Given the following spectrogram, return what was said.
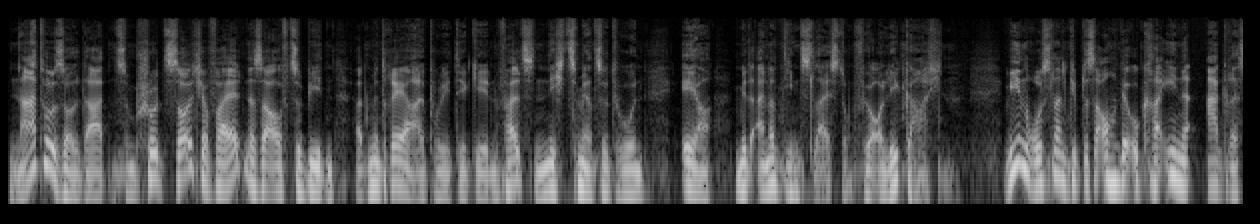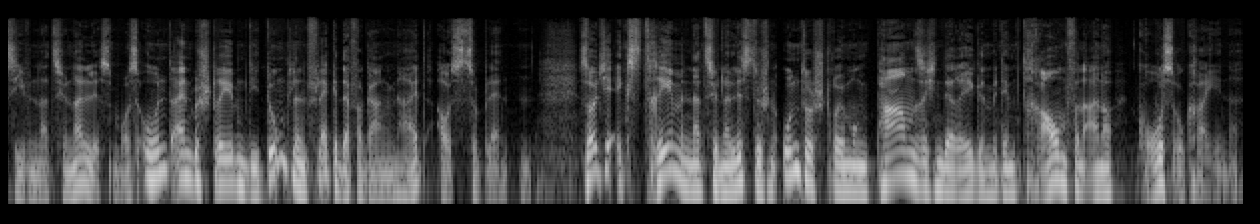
NATO-Soldaten zum Schutz solcher Verhältnisse aufzubieten, hat mit Realpolitik jedenfalls nichts mehr zu tun, eher mit einer Dienstleistung für Oligarchen. Wie in Russland gibt es auch in der Ukraine aggressiven Nationalismus und ein Bestreben, die dunklen Flecke der Vergangenheit auszublenden. Solche extremen nationalistischen Unterströmungen paaren sich in der Regel mit dem Traum von einer Großukraine.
